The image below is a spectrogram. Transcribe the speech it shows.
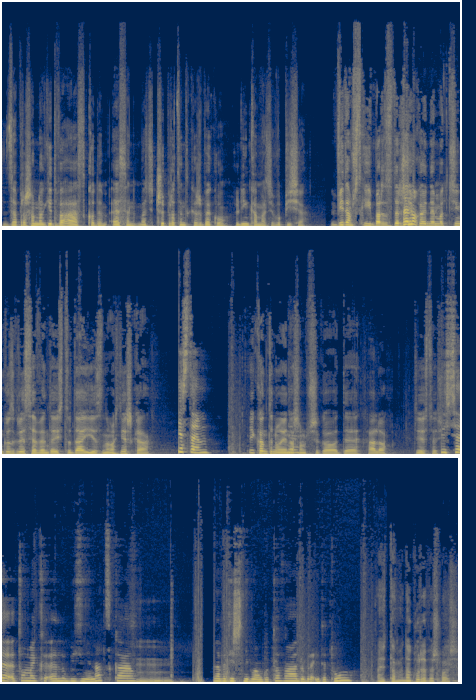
Zapraszam na G2A z kodem SN. Macie 3% cashbacku. Linka macie w opisie. Witam wszystkich bardzo serdecznie Halo. w kolejnym odcinku z gry Seven Days to Die. Jest z nami Agnieszka. Jestem. I kontynuuję naszą przygodę. Halo. Gdzie jesteś? Oczywiście Tomek e, lubi znienacka. Hmm. Nawet jeszcze nie byłam gotowa. Dobra, idę tu. A tam na górę weszłaś?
